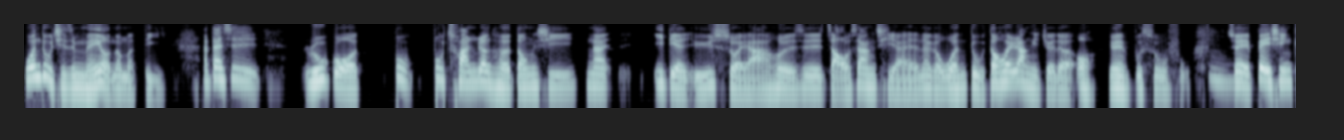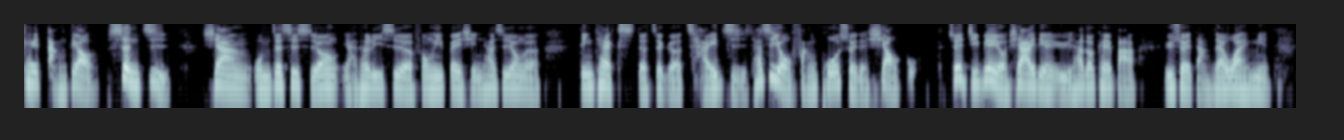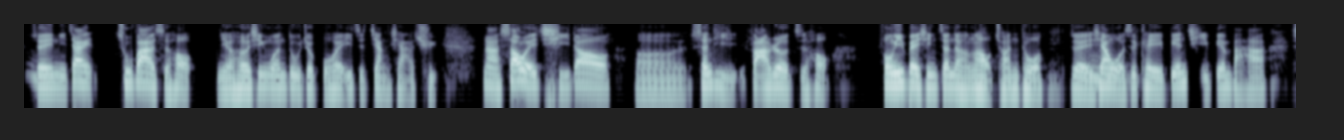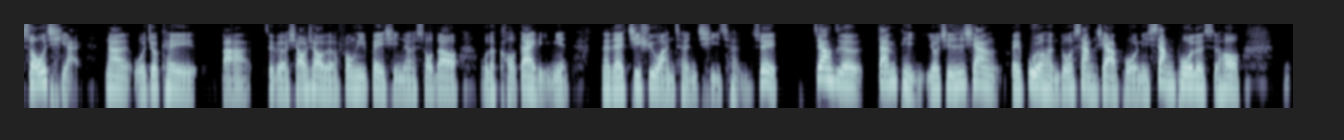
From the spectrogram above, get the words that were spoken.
温度其实没有那么低，那但是如果不不穿任何东西，那一点雨水啊，或者是早上起来的那个温度，都会让你觉得哦有点不舒服。所以背心可以挡掉，甚至像我们这次使用亚特力士的风衣背心，它是用了 Dintex 的这个材质，它是有防泼水的效果，所以即便有下一点雨，它都可以把雨水挡在外面。所以你在出发的时候。你的核心温度就不会一直降下去。那稍微骑到呃身体发热之后，风衣背心真的很好穿脱。所以像我是可以边骑边把它收起来，那我就可以把这个小小的风衣背心呢收到我的口袋里面，那再继续完成骑乘。所以这样子的单品，尤其是像北部有很多上下坡，你上坡的时候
